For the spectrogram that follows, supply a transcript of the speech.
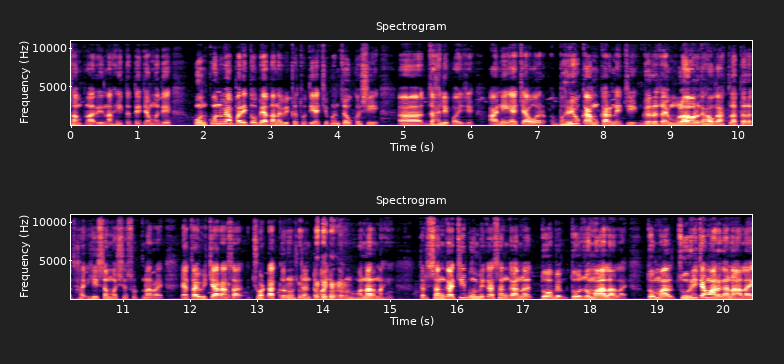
संपणारी नाही. तर त्याच्यामध्ये कोणकोण व्यापारी तो बेदाना विकत होती याची पण चौकशी झाली पाहिजे. आणि याच्यावर भरीव काम करण्याची गरज आहे. मुळावर घाव घातला तरच हा- ही समस्या सुटणार आहे. याचा विचार असा छोटा करून स्टंटबाजी करून होणार नाही. तर संघाची भूमिका संघानं तो बे- तो जो माल आलाय तो माल चोरीच्या मार्गानं आलाय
